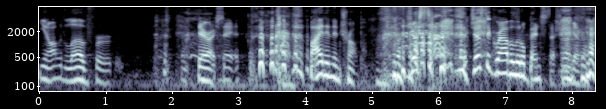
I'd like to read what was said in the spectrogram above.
you know, I would love for, dare I say it, Biden and Trump, just just to grab a little bench session together.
